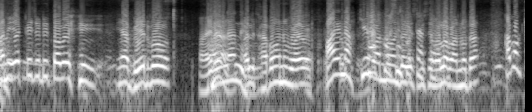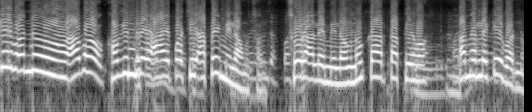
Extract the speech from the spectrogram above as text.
अनि एकैचोटि तपाईँ यहाँ भेट भयो। अब के भन्नु? अब खगिन्द्रे आएपछि आफै मिलाउँछन् छोराले मिलाउनु कर्तव्य हो। हामीहरूले के भन्नु?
